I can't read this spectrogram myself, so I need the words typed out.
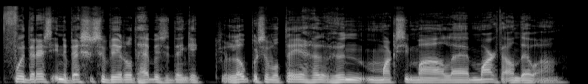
Voor de rest in de westerse wereld hebben ze denk ik, lopen ze wel tegen hun maximale marktaandeel aan.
